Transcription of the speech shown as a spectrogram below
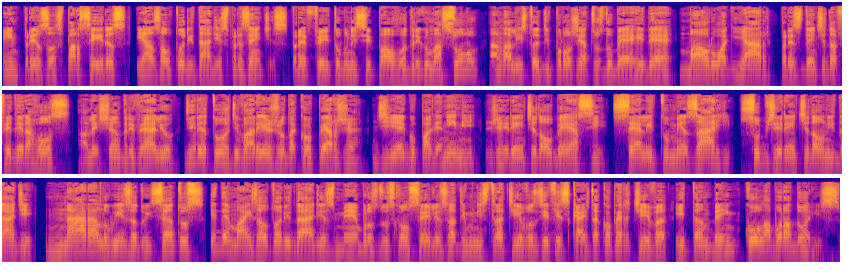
empresas parceiras e as autoridades presentes. Prefeito Municipal Rodrigo Massulo, analista de projetos do BRDE Mauro Aguiar, presidente da Federa Ros Alexandre Velho, diretor de varejo da Coperja Diego Paganini, gerente gerente da UBS, Célito Mesari, subgerente da unidade Nara Luiza dos Santos e demais autoridades, membros dos conselhos administrativos e fiscais da cooperativa e também colaboradores.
